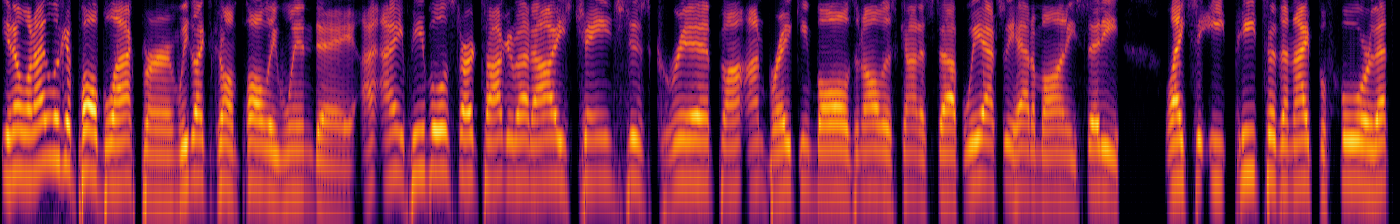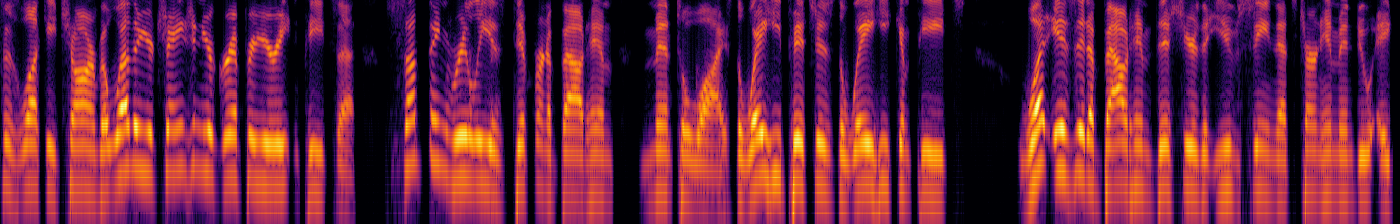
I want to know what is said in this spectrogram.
You know, when I look at Paul Blackburn, we'd like to call him Paulie Winday. I, I people start talking about how he's changed his grip on, on breaking balls and all this kind of stuff. We actually had him on. He said he likes to eat pizza the night before. That's his lucky charm. But whether you're changing your grip or you're eating pizza, something really is different about him mental wise. The way he pitches, the way he competes. What is it about him this year that you've seen that's turned him into a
